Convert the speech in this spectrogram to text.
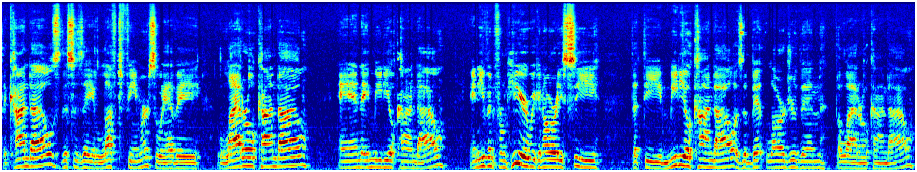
the condyles, this is a left femur, so we have a lateral condyle and a medial condyle. And even from here, we can already see that the medial condyle is a bit larger than the lateral condyle.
